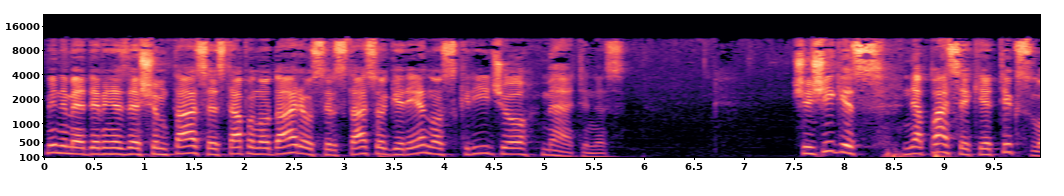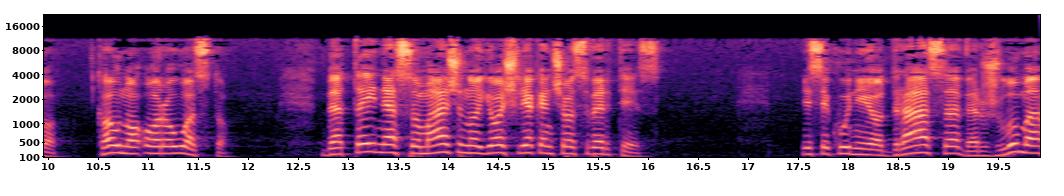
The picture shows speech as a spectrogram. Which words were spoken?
Minime 90-asias Stepono Dariaus ir Stasio Gerėno skrydžio metinės. Šis žygis nepasiekė tikslo Kauno oro uosto, bet tai nesumažino jo išliekančios vertės. Įsikūnijo drąsą, veržlumą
